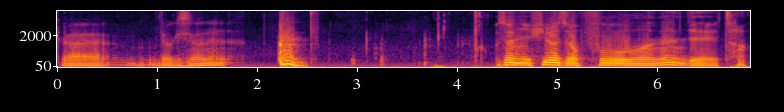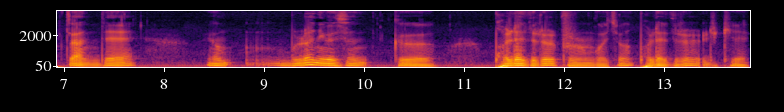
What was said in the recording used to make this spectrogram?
그러니까 여기서는 우선 이 필로조프는 이제 철학자인데 물론 이것은 그 벌레들을 부르는 거죠. 벌레들을 이렇게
